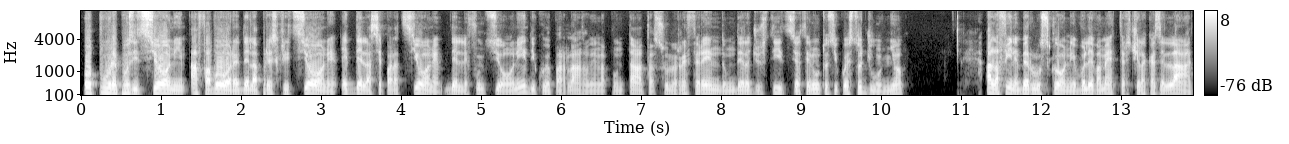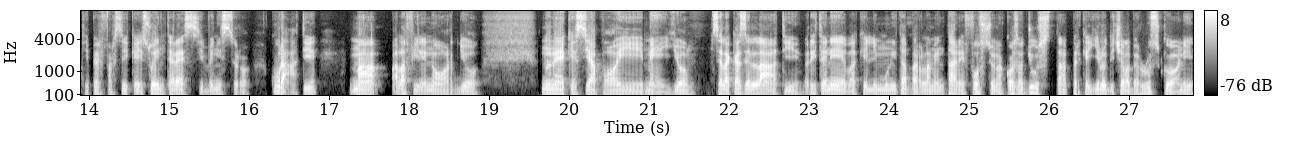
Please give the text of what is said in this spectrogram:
oppure posizioni a favore della prescrizione e della separazione delle funzioni, di cui ho parlato nella puntata sul referendum della giustizia tenutosi questo giugno, alla fine Berlusconi voleva metterci la Casellati per far sì che i suoi interessi venissero curati, ma alla fine Nordio non è che sia poi meglio. Se la Casellati riteneva che l'immunità parlamentare fosse una cosa giusta perché glielo diceva Berlusconi,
